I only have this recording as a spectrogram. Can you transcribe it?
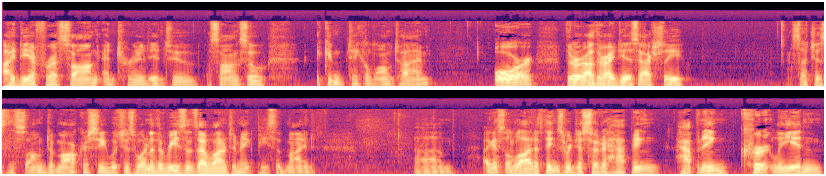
idea for a song and turn it into a song so it can take a long time. Or there are other ideas actually such as the song Democracy, which is one of the reasons I wanted to make Peace of Mind. Um, I guess a lot of things were just sort of happening happening currently in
